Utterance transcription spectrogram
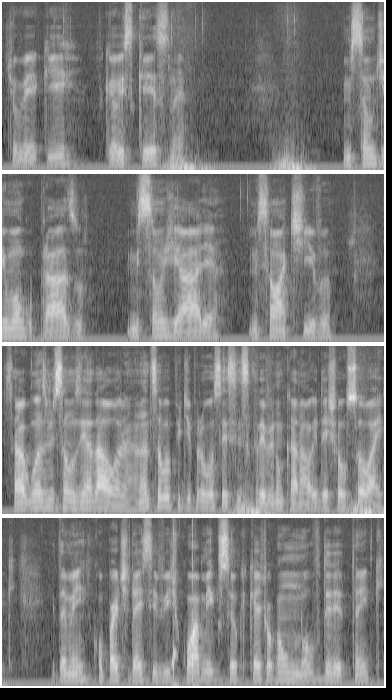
Deixa eu ver aqui, porque eu esqueço, né? Missão de longo prazo, missão diária, missão ativa. Saiu algumas missãozinhas da hora. Antes eu vou pedir pra você se inscrever no canal e deixar o seu like. E também compartilhar esse vídeo com um amigo seu que quer jogar um novo DD Tank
